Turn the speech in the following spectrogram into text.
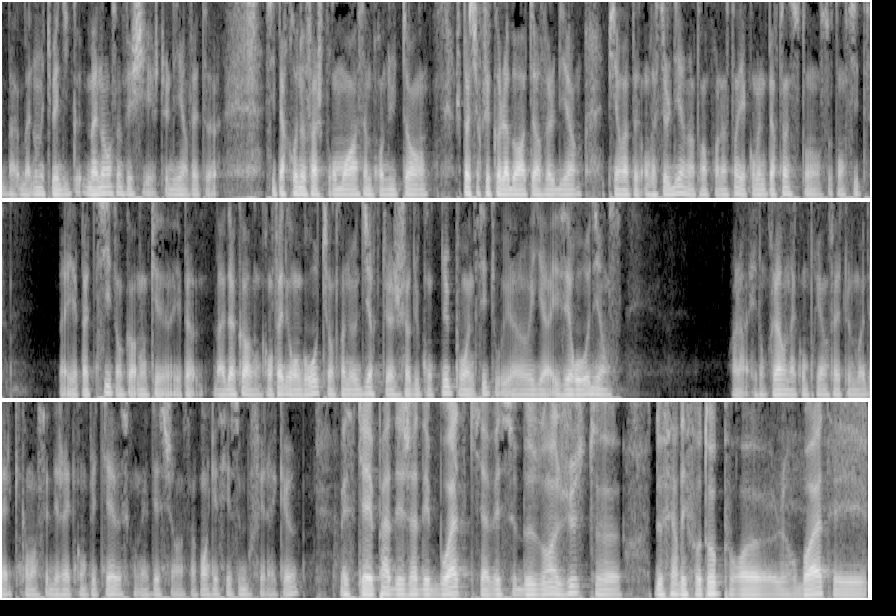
Bah, non, mais tu m'as dit bah non, ça me fait chier. Je te le dis, en fait, euh, c'est hyper chronophage pour moi, ça me prend du temps. Je suis pas sûr que les collaborateurs veulent bien. Puis on va, on va se le dire, Bertrand, pour l'instant, il y a combien de personnes sur ton, sur ton site? Bah, il y a pas de site encore, donc euh, y a pas- bah d'accord. Donc en fait, en gros, tu es en train de me dire que tu vas faire du contenu pour un site où il y a zéro audience. Voilà. Et donc là, on a compris en fait le modèle qui commençait déjà à être compliqué parce qu'on était sur un serpent qui essayait de se bouffer la queue. Mais est-ce qu'il n'y avait pas déjà des boîtes qui avaient ce besoin juste euh, de faire des photos pour euh, leur boîte et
